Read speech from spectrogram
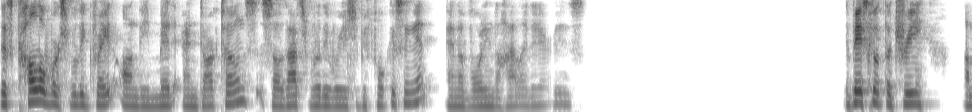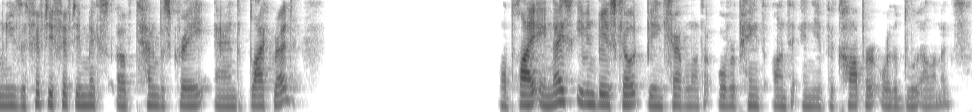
This color works really great on the mid and dark tones, so that's really where you should be focusing it and avoiding the highlighted areas. To base coat the tree, I'm going to use a 50-50 mix of Tenebrous Gray and Black Red. I'll apply a nice even base coat, being careful not to overpaint onto any of the copper or the blue elements.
